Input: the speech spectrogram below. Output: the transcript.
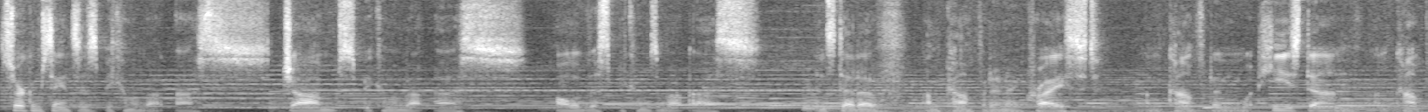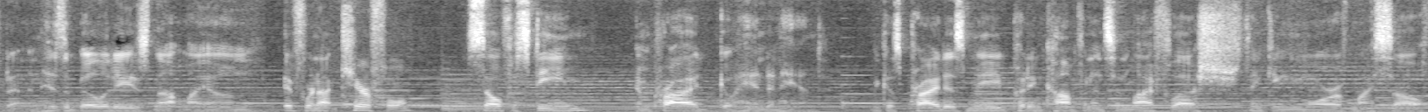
circumstances become about us, jobs become about us, all of this becomes about us. Instead of, I'm confident in Christ, I'm confident in what He's done, I'm confident in His abilities, not my own. If we're not careful, self esteem and pride go hand in hand. Because pride is me putting confidence in my flesh, thinking more of myself,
